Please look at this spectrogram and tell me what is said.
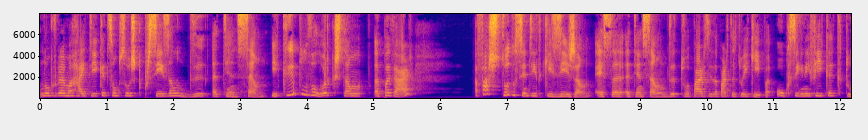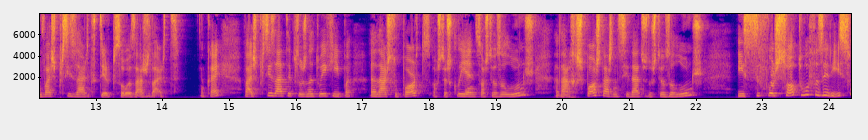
num programa high ticket são pessoas que precisam de atenção e que, pelo valor que estão a pagar, faz todo o sentido que exijam essa atenção da tua parte e da parte da tua equipa, o que significa que tu vais precisar de ter pessoas a ajudar-te ok? Vais precisar ter pessoas na tua equipa a dar suporte aos teus clientes, aos teus alunos, a dar resposta às necessidades dos teus alunos, e se fores só tu a fazer isso,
